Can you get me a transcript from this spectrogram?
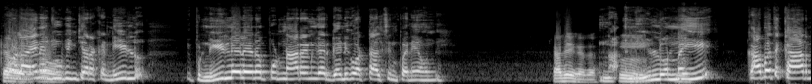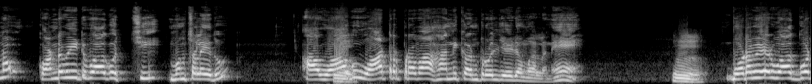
వాళ్ళు ఆయనే చూపించారు అక్కడ నీళ్ళు. ఇప్పుడు నీళ్ళే లేనప్పుడు నారాయణ గారు గండి కొట్టాల్సిన పనే ఉంది. అదే కదా. నీళ్ళు ఉన్నాయి కాకపోతే కారణం కొండవీటి వాగు వచ్చి ముంచలేదు. ఆ వాగు వాటర్ ప్రవాహాన్ని కంట్రోల్ చేయడం వల్లనే. బుడమేరు వాగు కూడా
